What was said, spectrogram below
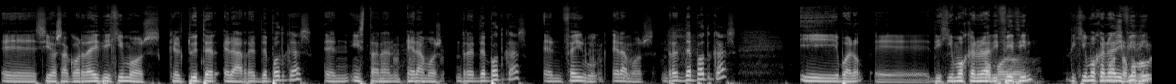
Eh, si os acordáis, dijimos que el Twitter era Red de Podcast, en Instagram éramos Red de Podcast, en Facebook éramos Red de Podcast. Y bueno, eh, dijimos que no era Como- difícil. Dijimos que no era difícil.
